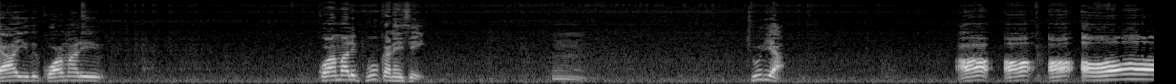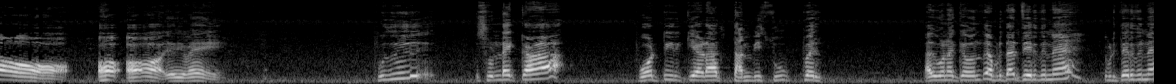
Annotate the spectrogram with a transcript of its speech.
யா இது கோமாளி கோமாளி பூ கணேசி. ம். ஆ ஆ ஆ ஆ ஓ ஓ ஏய் புது சுண்டைக்கா போட்டியிருக்கியாடா தம்பி சூப்பர். அது உனக்கு வந்து அப்படித்தான் தெரியுதுண்ணே இப்படி தெரியுதுன்னு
